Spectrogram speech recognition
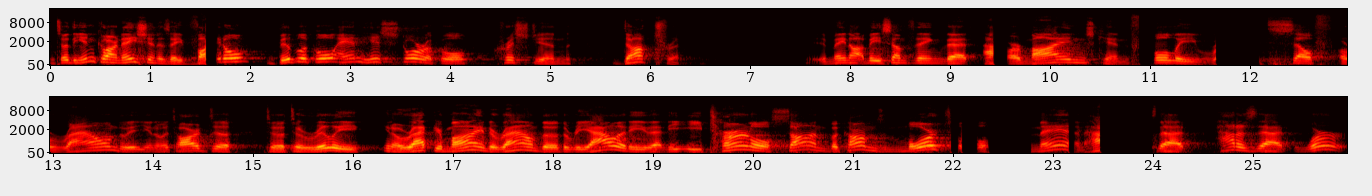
And so the incarnation is a vital, biblical, and historical Christian doctrine. It may not be something that our minds can fully wrap itself around. You know, it's hard to, to, to really, you know, wrap your mind around the, the reality that the eternal Son becomes mortal man. How does that, how does that work?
